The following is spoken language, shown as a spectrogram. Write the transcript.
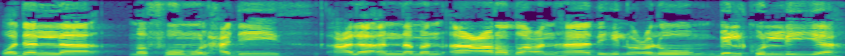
ودل مفهوم الحديث على أن من أعرض عن هذه العلوم بالكلية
